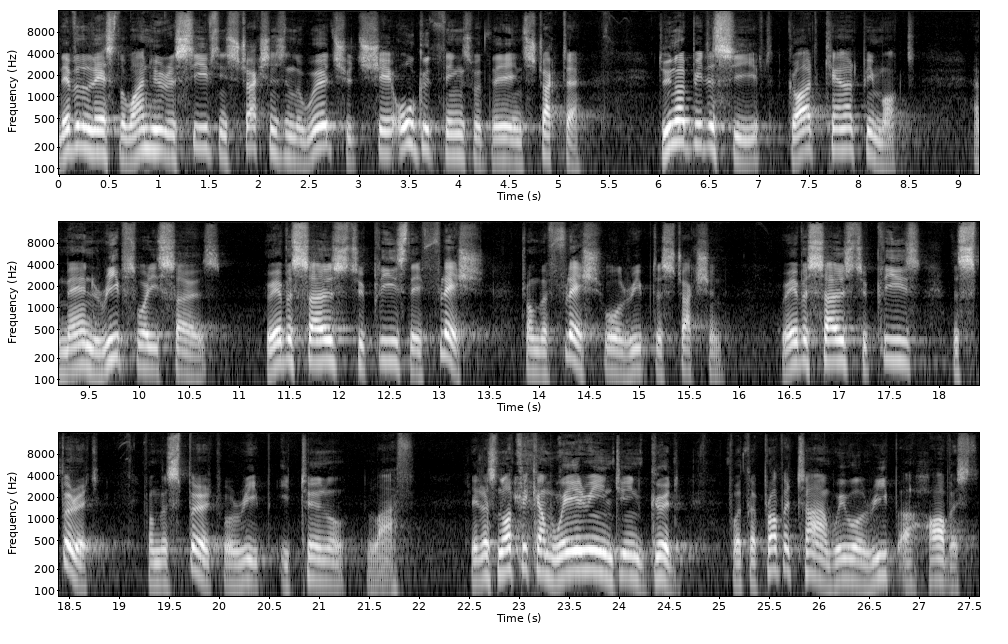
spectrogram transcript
Nevertheless, the one who receives instructions in the word should share all good things with their instructor. Do not be deceived. God cannot be mocked. A man reaps what he sows. Whoever sows to please their flesh, from the flesh will reap destruction. Whoever sows to please the Spirit, from the Spirit will reap eternal life. Let us not become weary in doing good, for at the proper time we will reap a harvest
